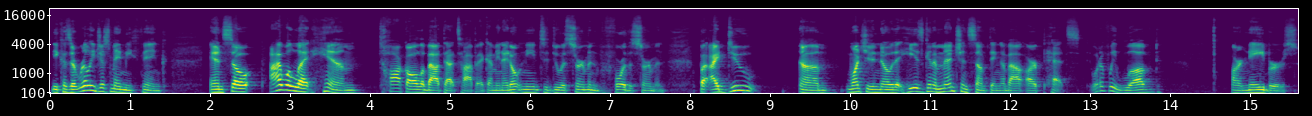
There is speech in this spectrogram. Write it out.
because it really just made me think. And so I will let him talk all about that topic. I mean, I don't need to do a sermon before the sermon, but I do um, want you to know that he is going to mention something about our pets. What if we loved our neighbors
